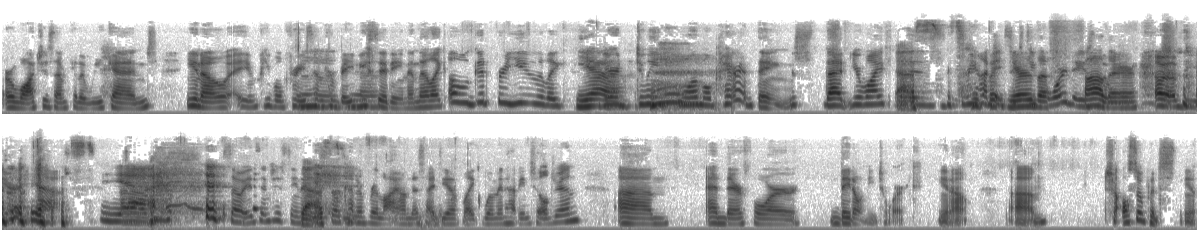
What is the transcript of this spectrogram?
or watches them for the weekend you know eh, people praise mm-hmm, him for babysitting yeah. and they're like oh good for you like yeah you're doing normal parent things that your wife yes. does 364 days father. Oh, of the year yes yeah um, so it's interesting that yes. we still kind of rely on this idea of like women having children um, and therefore they don't need to work you know um which also puts you know,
